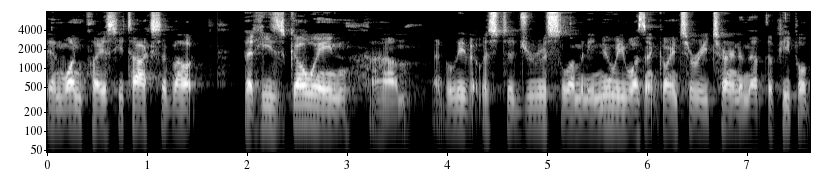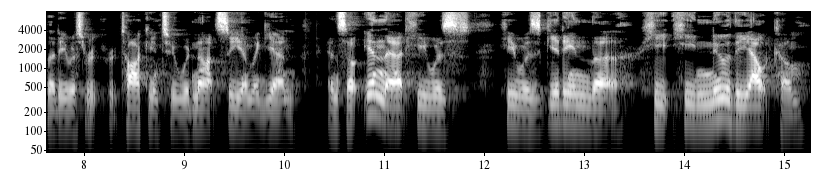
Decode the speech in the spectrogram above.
in one place he talks about that he's going, um, I believe it was to Jerusalem, and he knew he wasn't going to return, and that the people that he was re- talking to would not see him again. And so, in that, he was he was getting the he he knew the outcome.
